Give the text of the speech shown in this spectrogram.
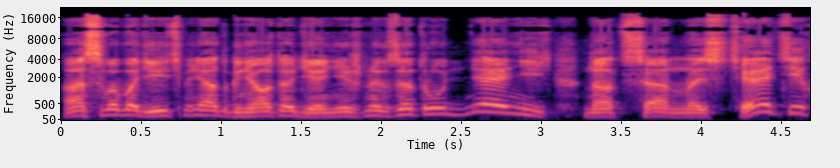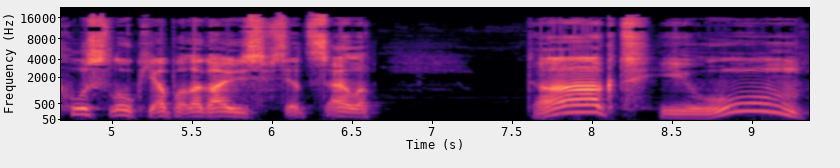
освободить меня от гнета денежных затруднений. На ценность этих услуг я полагаюсь всецело. Такт и ум,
